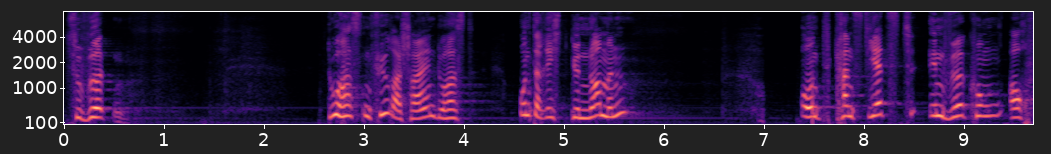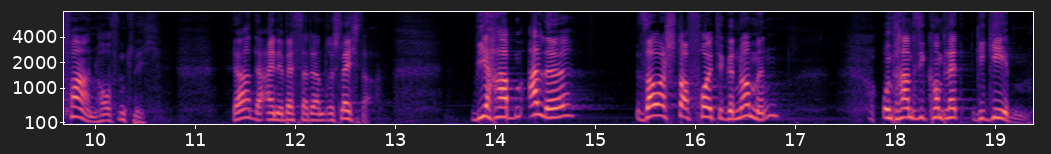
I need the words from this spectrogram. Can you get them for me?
zu wirken. Du hast einen Führerschein, du hast Unterricht genommen und kannst jetzt in Wirkung auch fahren, hoffentlich. Ja, der eine besser, der andere schlechter. Wir haben alle Sauerstoff heute genommen und haben sie komplett gegeben.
